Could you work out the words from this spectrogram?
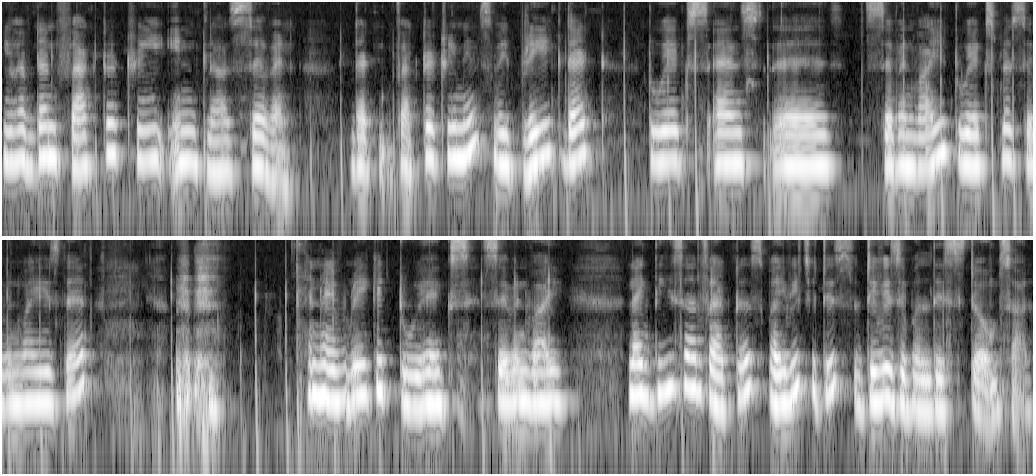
you have done factor tree in class 7 that factor tree means we break that 2x and uh, 7y 2x plus 7y is there and I break it 2x, 7y. Like these are factors by which it is divisible, these terms are.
